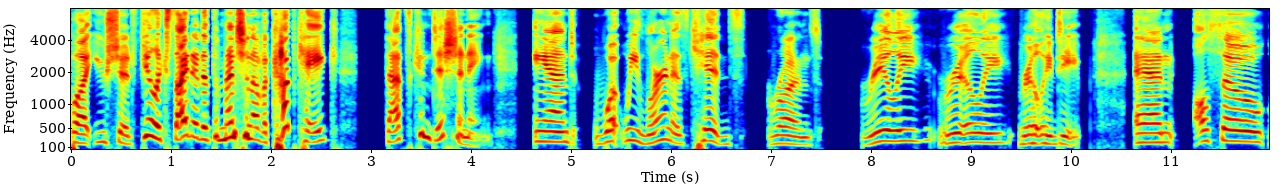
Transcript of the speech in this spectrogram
but you should feel excited at the mention of a cupcake, that's conditioning. And what we learn as kids runs really, really, really deep. And also,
